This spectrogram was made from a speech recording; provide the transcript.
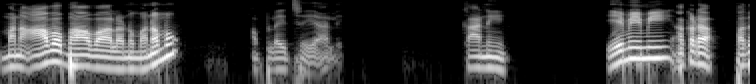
మన ఆవభావాలను మనము అప్లై చేయాలి. కానీ ఏమేమి? అక్కడ పద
